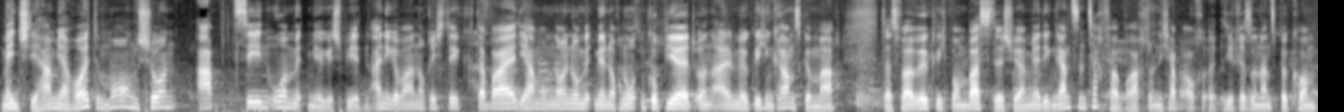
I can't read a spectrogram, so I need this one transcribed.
Mensch, die haben ja heute Morgen schon ab 10 Uhr mit mir gespielt. Einige waren noch richtig dabei, die haben um 9 Uhr mit mir noch Noten kopiert und allen möglichen Krams gemacht. Das war wirklich bombastisch. Wir haben ja den ganzen Tag verbracht und ich habe auch äh, die Resonanz bekommen.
